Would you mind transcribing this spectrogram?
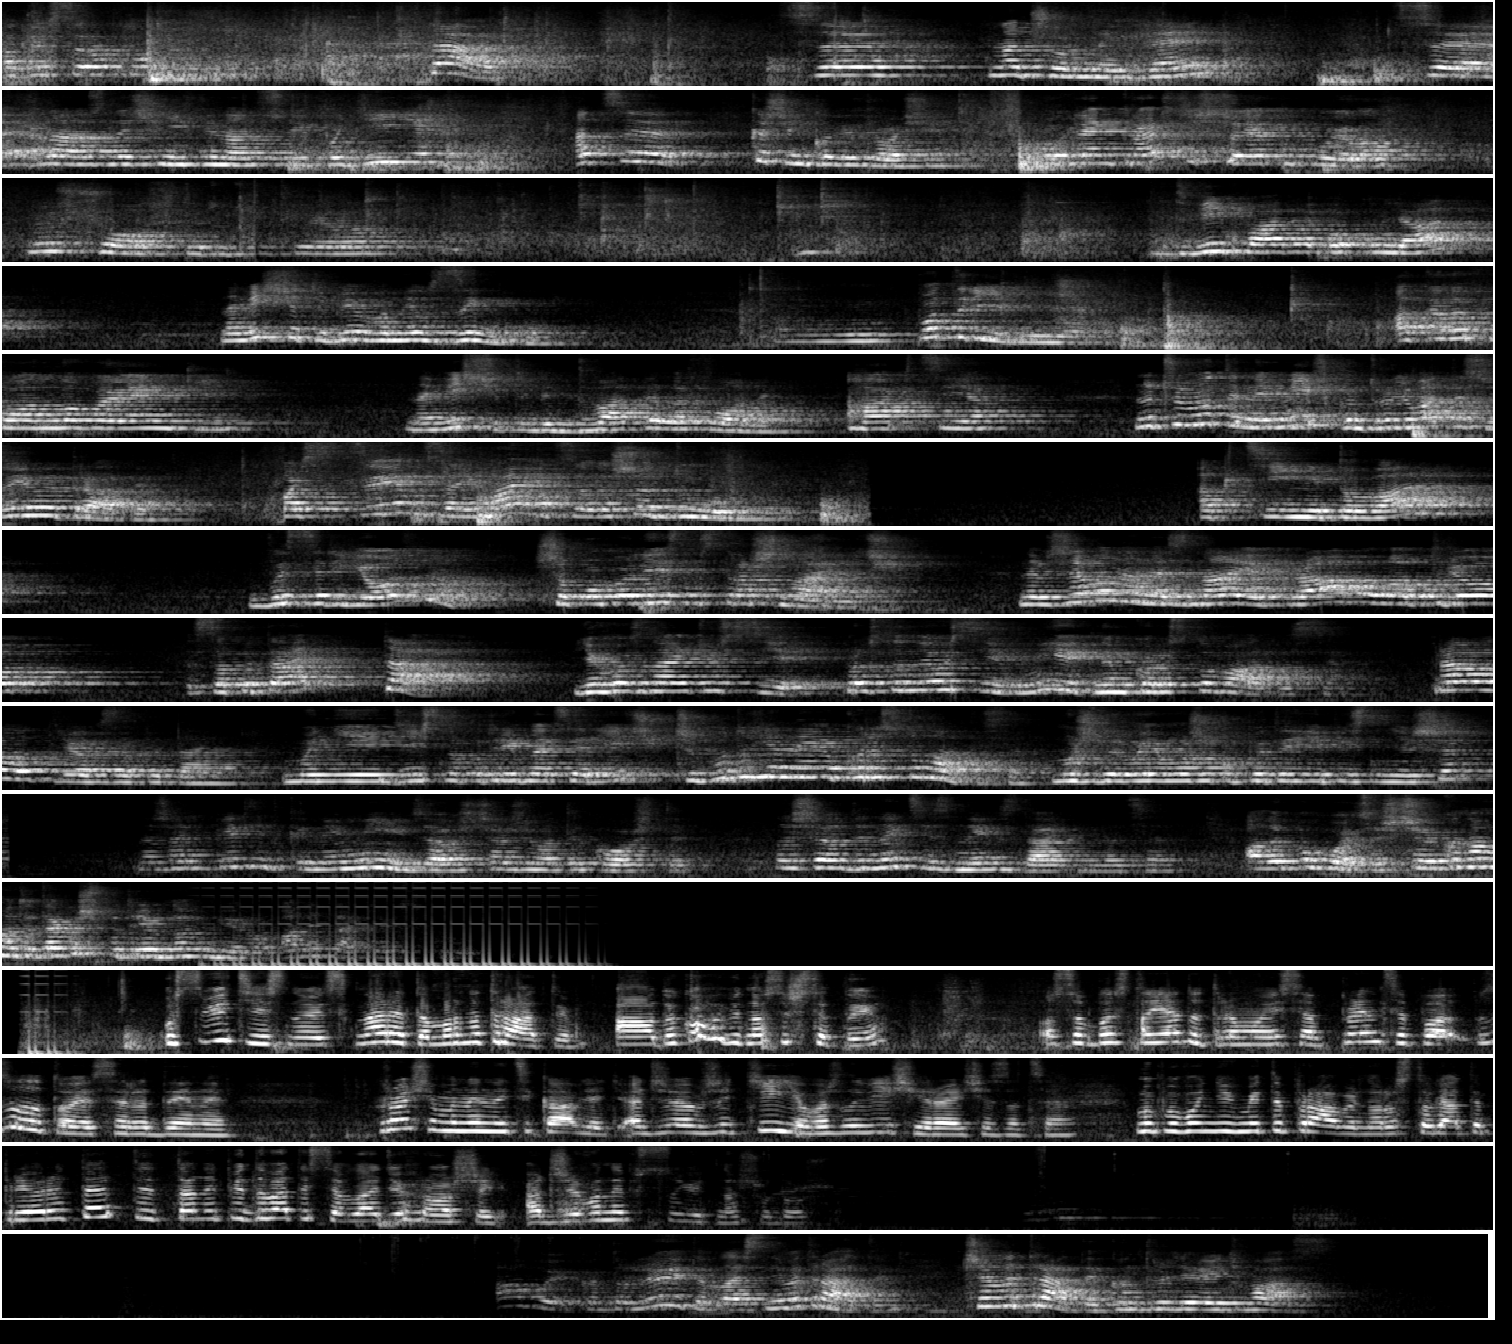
А ти все рахуєш? Так. Це на чорний день, це на значні фінансові події, а це кишенькові гроші. Поглянь краще, що я купила. Ну що ти тут купила? Дві пари окуляр. Навіщо тобі вони взимку? Потрібні. Телефон новенький. Навіщо тобі два телефони? Акція. Ну чому ти не вмієш контролювати свої витрати? Ось цим займаються лише дурні. Акційні товари? Ви серйозно? Шопоголізм страшна річ. Невже вона не знає правила трьох? Запитань? Так, Його знають усі, просто не усі вміють ним користуватися. правило трьох запитань. Мені дійсно потрібна ця річ. Чи буду я нею користуватися? Можливо, я можу купити її пізніше. На жаль, підлітки не вміють заощаджувати кошти. Лише одиниці з них здатні на це. Але погодься, що економити також потрібно в міру, а не так, як скруть. У світі існують скнари та марнотрати. А до кого відносишся ти? Особисто я дотримуюся принципу золотої середини. Гроші мене не цікавлять, адже в житті є важливіші речі за це. Ми повинні вміти правильно розставляти пріоритети та не піддаватися владі грошей, адже вони псують нашу душу. А ви контролюєте власні витрати? Чи витрати контролюють вас?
